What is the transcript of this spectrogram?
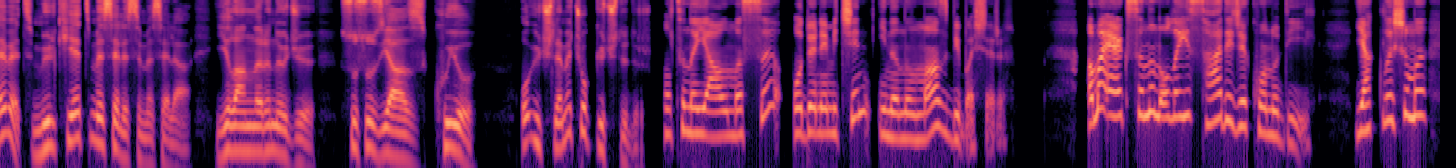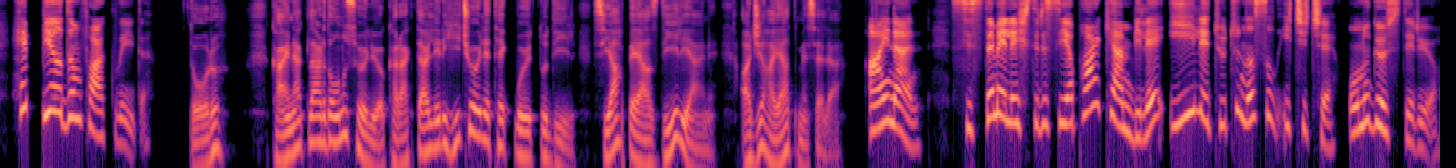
Evet, mülkiyet meselesi mesela. Yılanların öcü, susuz yaz, kuyu. O üçleme çok güçlüdür. Altınayı alması o dönem için inanılmaz bir başarı. Ama Erksan'ın olayı sadece konu değil. Yaklaşımı hep bir adım farklıydı. Doğru. Kaynaklarda onu söylüyor. Karakterleri hiç öyle tek boyutlu değil. Siyah beyaz değil yani. Acı hayat mesela. Aynen. Sistem eleştirisi yaparken bile iyi ile kötü nasıl iç içe onu gösteriyor.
